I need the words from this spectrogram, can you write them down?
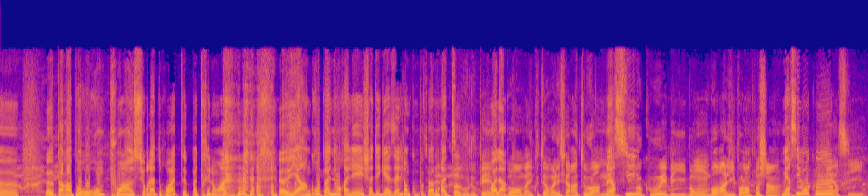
par rapport au rond-point sur la droite, pas très loin. Il y a un gros panneau rallye Chat des Gazelles, donc on peut pas On me peut rater. pas vous louper. Voilà. Bon, bah écoutez, on va aller faire un tour. Merci, Merci. beaucoup et puis bon, bon rallye pour l'an prochain. Merci beaucoup. Merci.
